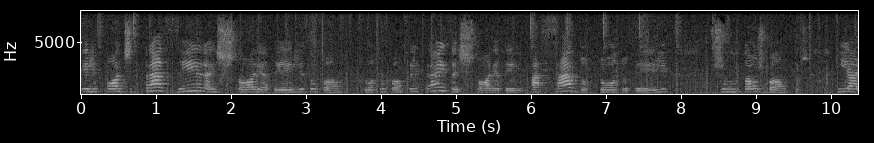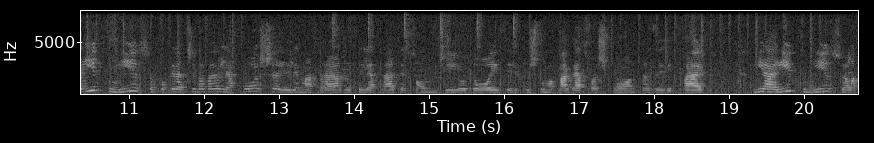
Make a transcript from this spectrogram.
ele pode trazer a história dele do banco, do outro banco, ele traz a história dele, o passado todo dele, junto aos bancos. E aí, com isso, a cooperativa vai olhar, poxa, ele não atrasa, se ele atrasa é só um dia ou dois, ele costuma pagar suas contas, ele faz. E aí, com isso, ela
